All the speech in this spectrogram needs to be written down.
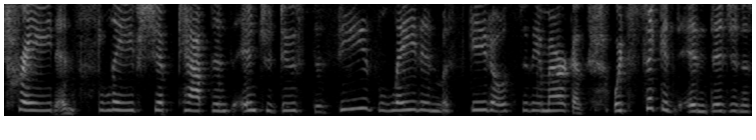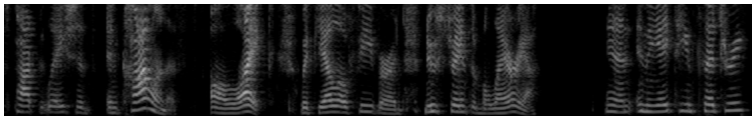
trade and slave ship captains introduced disease laden mosquitoes to the Americas, which sickened indigenous populations and colonists alike with yellow fever and new strains of malaria. And in the 18th century,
